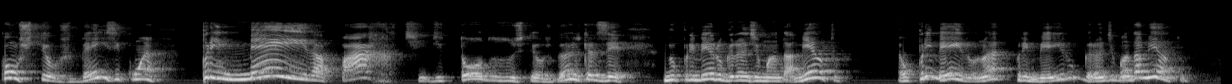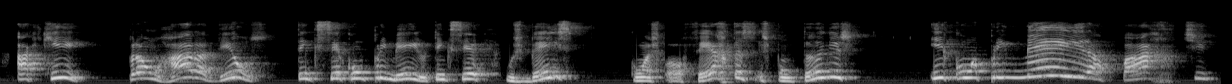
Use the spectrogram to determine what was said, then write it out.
com os teus bens e com a primeira parte de todos os teus ganhos. Quer dizer, no primeiro grande mandamento, é o primeiro, não é? Primeiro grande mandamento. Aqui, para honrar a Deus, tem que ser com o primeiro, tem que ser os bens, com as ofertas espontâneas e com a primeira parte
